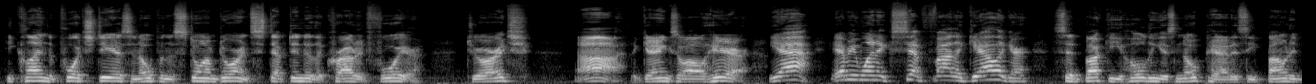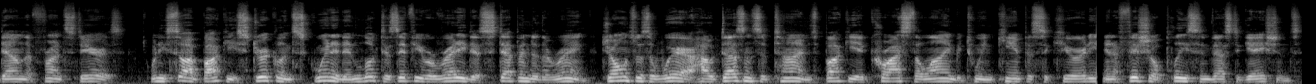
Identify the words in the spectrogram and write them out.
He climbed the porch stairs and opened the storm door and stepped into the crowded foyer. George? Ah, the gang's all here. Yeah, everyone except Father Gallagher, said Bucky, holding his notepad as he bounded down the front stairs. When he saw Bucky, Strickland squinted and looked as if he were ready to step into the ring. Jones was aware how dozens of times Bucky had crossed the line between campus security and official police investigations.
